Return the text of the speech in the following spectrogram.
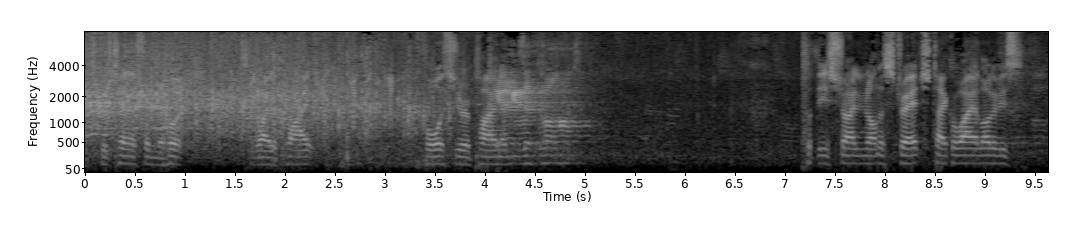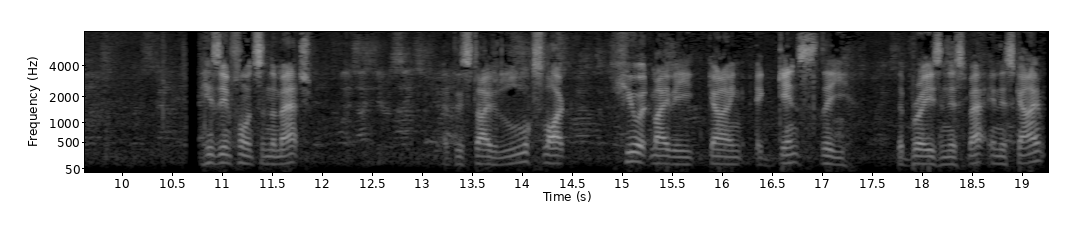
That's good tennis from the hook. It's the way to play. Force your opponent. Put the Australian on the stretch. Take away a lot of his his influence in the match. At this stage, it looks like Hewitt may be going against the the breeze in this ma- in this game.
